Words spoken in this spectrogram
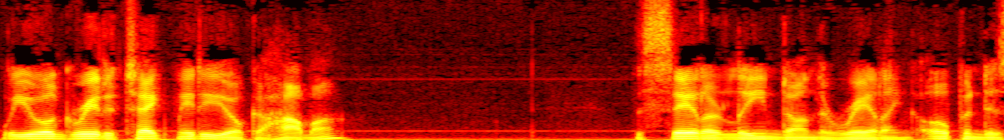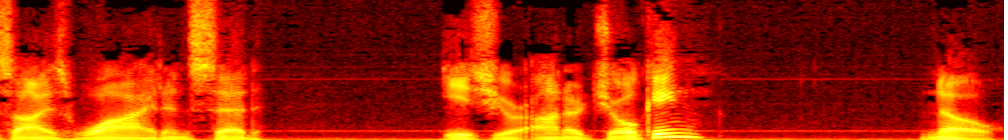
Will you agree to take me to Yokohama?" The sailor leaned on the railing, opened his eyes wide, and said: "Is your honor joking?" "No.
